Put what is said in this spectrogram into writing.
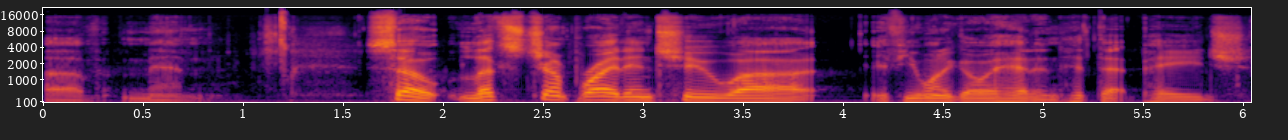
of men. So let's jump right into. Uh, if you want to go ahead and hit that page,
